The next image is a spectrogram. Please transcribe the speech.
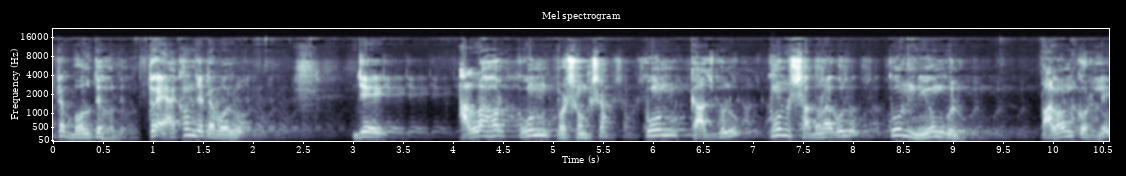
এটা বলতে হলো। তো এখন যেটা বলব, যে আল্লাহর কোন প্রশংসা, কোন কাজগুলো, কোন সাধনাগুলো, কোন নিয়মগুলো পালন করলে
